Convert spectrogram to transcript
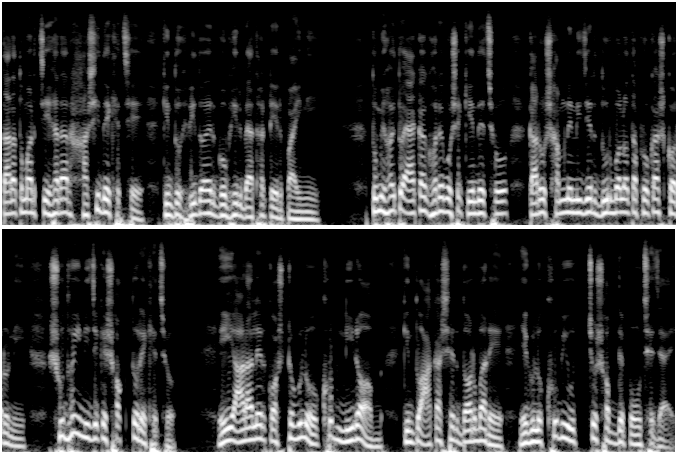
তারা তোমার চেহারার হাসি দেখেছে, কিন্তু হৃদয়ের গভীর ব্যথা টের পায়নি। তুমি হয়তো একা ঘরে বসে কেঁদেছ, কারও সামনে নিজের দুর্বলতা প্রকাশ করনি, শুধুই নিজেকে শক্ত রেখেছ। এই আড়ালের কষ্টগুলো খুব নীরব, কিন্তু আকাশের দরবারে এগুলো খুবই উচ্চ শব্দে পৌঁছে যায়।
